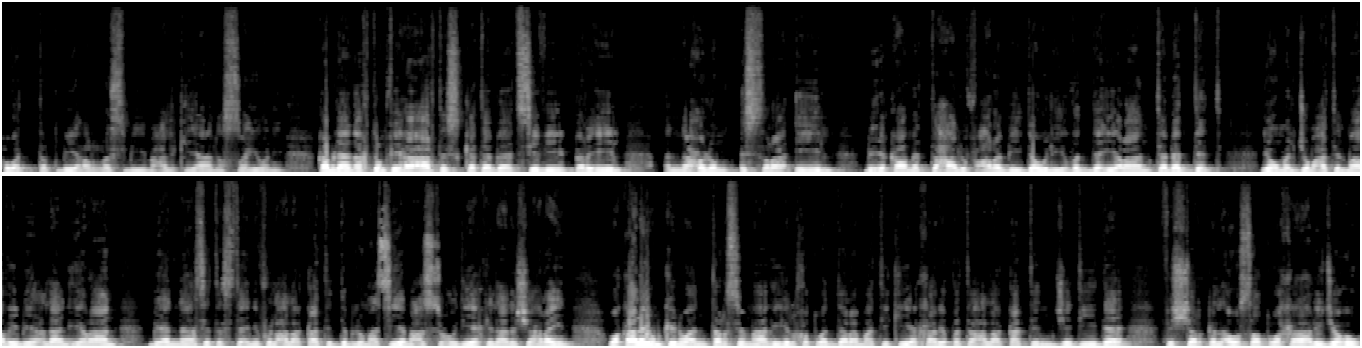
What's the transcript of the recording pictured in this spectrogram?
هو التطبيع الرسمي مع الكيان الصهيوني. قبل أن أختم في هآرتس كتبت سيفي بريل أن حلم إسرائيل بإقامة تحالف عربي دولي ضد إيران تبدد. يوم الجمعة الماضي بإعلان إيران بأنها ستستأنف العلاقات الدبلوماسية مع السعودية خلال شهرين. وقال يمكن أن ترسم هذه الخطوة الدراماتيكية خارطة علاقات جديدة في الشرق الأوسط وخارجه.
